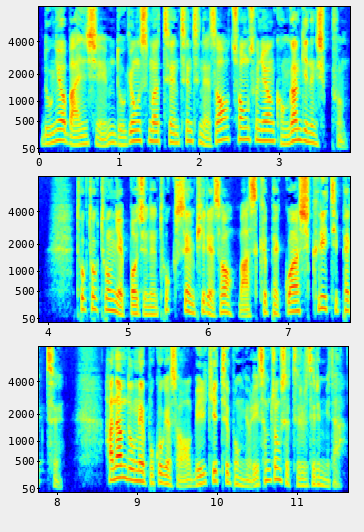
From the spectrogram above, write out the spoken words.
농협 안심, 녹용 스마트 앤 튼튼에서 청소년 건강기능식품, 톡톡톡 예뻐지는 톡스앤필에서 마스크팩과 시크리티 팩트, 하남 동네 복국에서 밀키트 복요리 3종 세트를 드립니다.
